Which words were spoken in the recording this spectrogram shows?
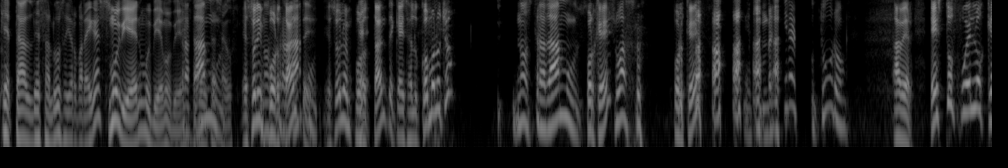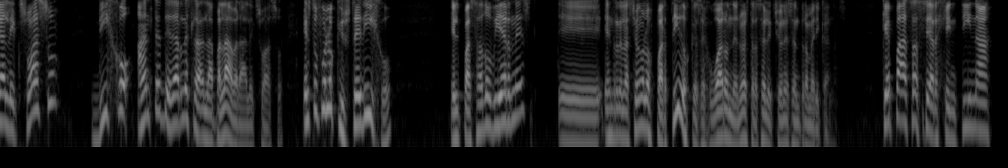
¿qué tal de salud, señor Varegas? Muy bien, muy bien, muy bien. Tratamos. Eso es lo Nos importante. tratamos. Eso es lo importante que hay salud. ¿Cómo, Lucho? Nostradamus. ¿Por qué? Suazo. ¿Por qué? El hombre mira el futuro. A ver, esto fue lo que Alex Suazo dijo antes de darles la, la palabra Alex Suazo. Esto fue lo que usted dijo el pasado viernes eh, en relación a los partidos que se jugaron de nuestras selecciones centroamericanas. ¿Qué pasa si Argentina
